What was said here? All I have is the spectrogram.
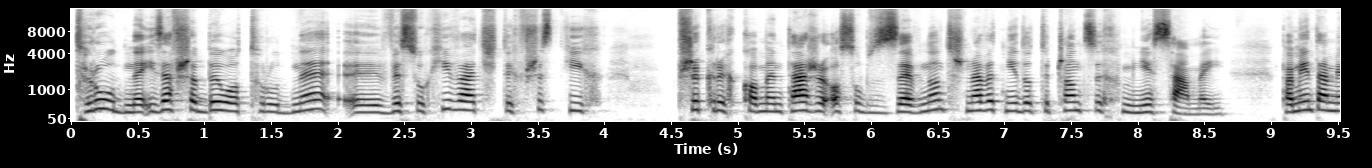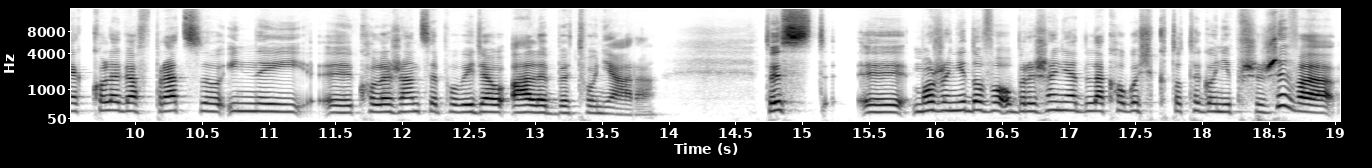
trudne i zawsze było trudne y, wysłuchiwać tych wszystkich przykrych komentarzy osób z zewnątrz, nawet nie dotyczących mnie samej. Pamiętam, jak kolega w pracy o innej y, koleżance powiedział, ale betoniara. To jest y, może nie do wyobrażenia dla kogoś, kto tego nie przeżywa,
